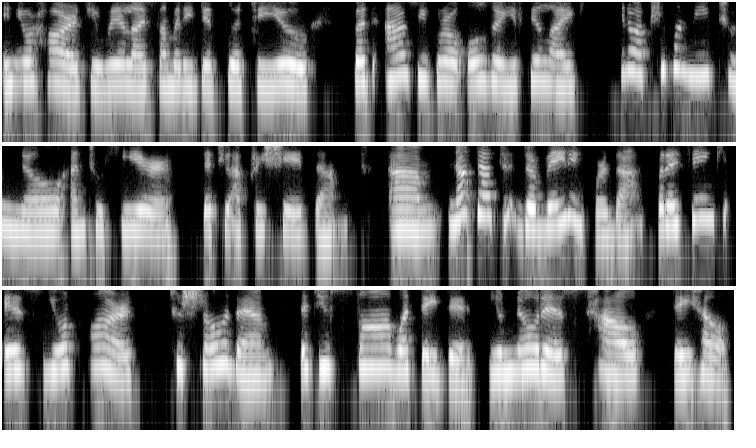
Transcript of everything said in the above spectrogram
in your heart you realize somebody did good to you. But as you grow older you feel like you know people need to know and to hear that you appreciate them. Um, not that they're waiting for that but i think is your part to show them that you saw what they did. You notice how they helped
